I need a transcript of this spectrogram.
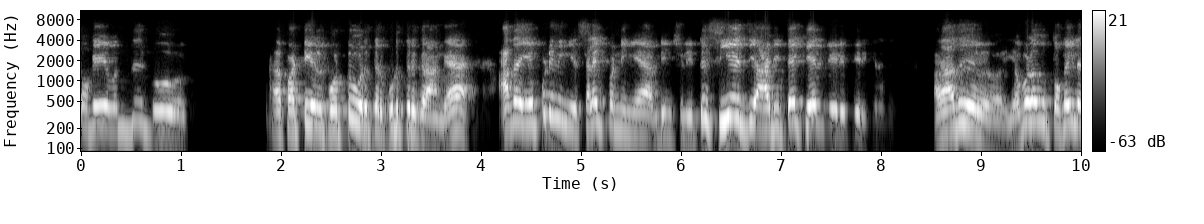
தொகையை வந்து பட்டியல் போட்டு ஒருத்தர் கொடுத்திருக்கிறாங்க. அதை எப்படி நீங்க செலக்ட் பண்ணீங்க அப்படின்னு சொல்லிட்டு சிஎஸ்ஜி ஆடிட்டே கேள்வி எழுப்பி இருக்கிறது அதாவது எவ்வளவு தொகையில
